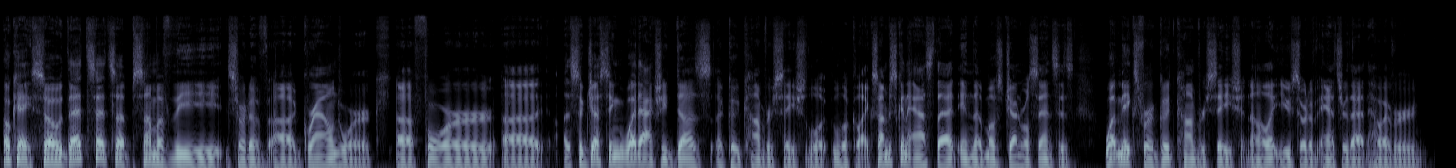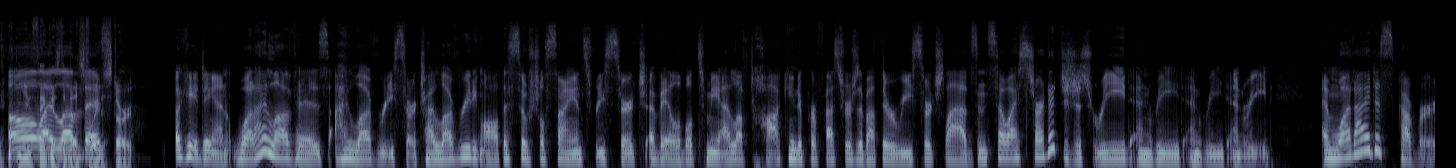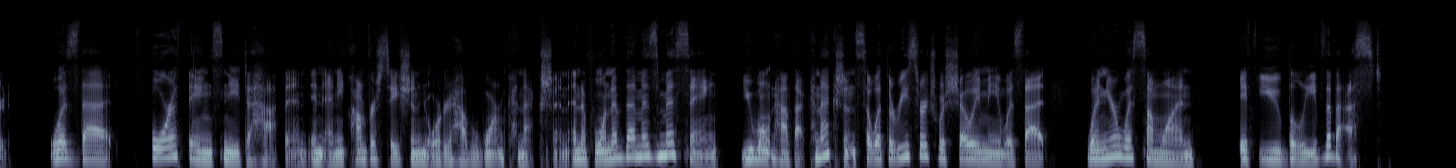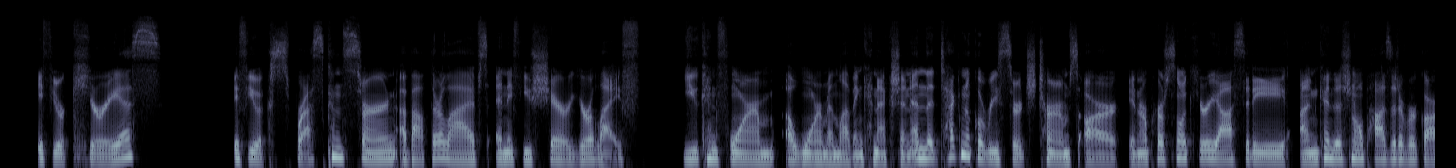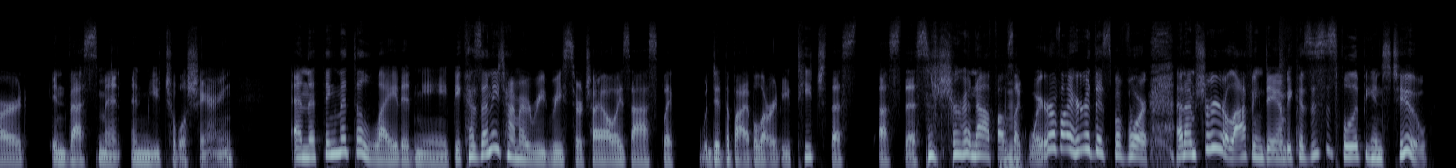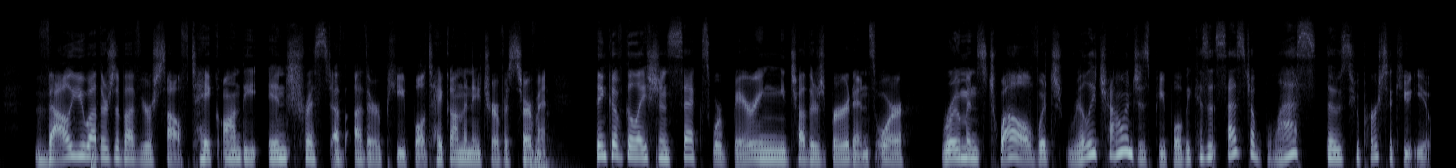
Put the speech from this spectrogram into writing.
okay so that sets up some of the sort of uh, groundwork uh, for uh, suggesting what actually does a good conversation look, look like so i'm just going to ask that in the most general sense is what makes for a good conversation and i'll let you sort of answer that however oh, you think I is the best this. way to start Okay, Dan, what I love is I love research. I love reading all the social science research available to me. I love talking to professors about their research labs. And so I started to just read and read and read and read. And what I discovered was that four things need to happen in any conversation in order to have a warm connection. And if one of them is missing, you won't have that connection. So, what the research was showing me was that when you're with someone, if you believe the best, if you're curious, if you express concern about their lives and if you share your life, you can form a warm and loving connection. And the technical research terms are interpersonal curiosity, unconditional positive regard, investment, and mutual sharing. And the thing that delighted me, because anytime I read research, I always ask, like, did the Bible already teach this? Us this. And sure enough, I was mm. like, where have I heard this before? And I'm sure you're laughing, Dan, because this is Philippians 2. Value others above yourself. Take on the interest of other people. Take on the nature of a servant. Think of Galatians 6, we're bearing each other's burdens, or Romans 12, which really challenges people because it says to bless those who persecute you.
